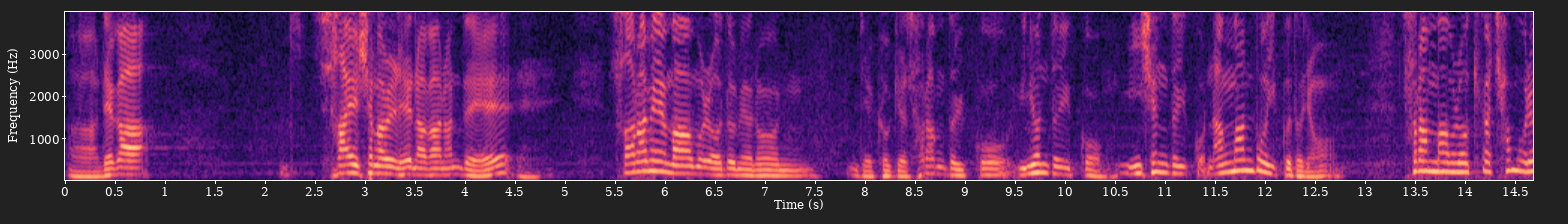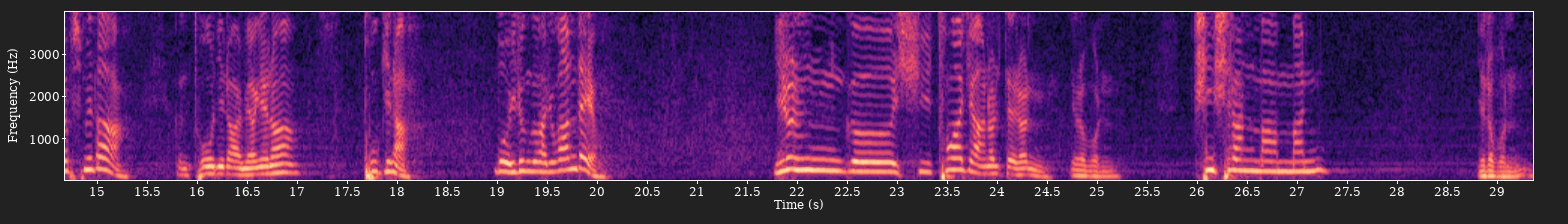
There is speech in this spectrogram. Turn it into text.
어, 내가 사회생활을 해 나가는데 사람의 마음을 얻으면은 이제 거기에 사랑도 있고 인연도 있고 인생도 있고 낭만도 있거든요. 사람 마음을 얻기가 참 어렵습니다. 그건 돈이나 명예나 부기나 뭐 이런 거 가지고 안 돼요. 이런 것이 통하지 않을 때는 여러분 진실한 마음만 여러분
